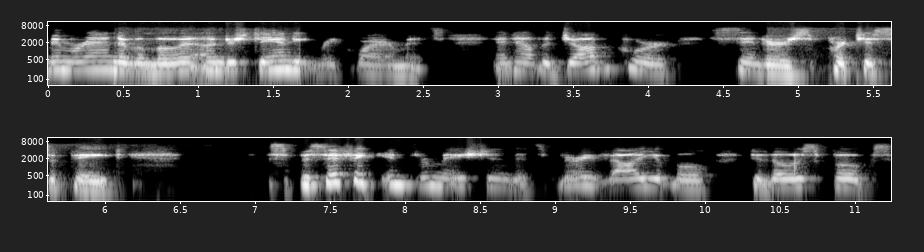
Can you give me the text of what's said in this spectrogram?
memorandum of understanding requirements and how the Job Corps centers participate. Specific information that's very valuable to those folks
